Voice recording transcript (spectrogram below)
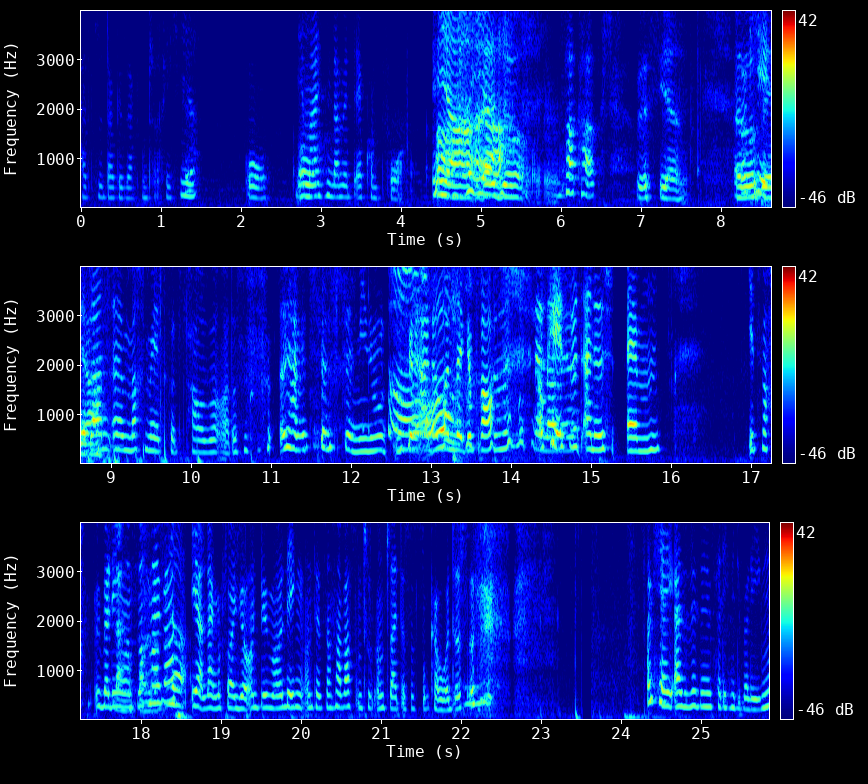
hast du da gesagt unterrichtet? Ja. Oh. Wir Oh. meinten damit, er kommt vor. Ja, ja. also Verkackt. bisschen. Also okay, sehr. dann äh, machen wir jetzt kurz Pause. Oh, das ist, wir haben jetzt 15 Minuten für eine Runde gebraucht. Okay, es wird eine. ähm, jetzt mach, überlegen wir uns nochmal was. Ja. lange Folge. Und wir überlegen uns jetzt nochmal was und tut uns leid, dass es so chaotisch ist. Okay, also wir sind jetzt fertig mit Überlegen.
